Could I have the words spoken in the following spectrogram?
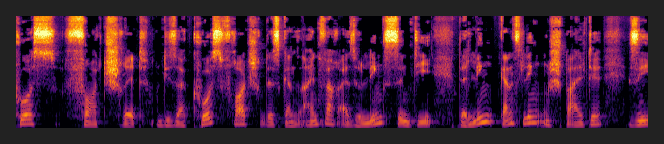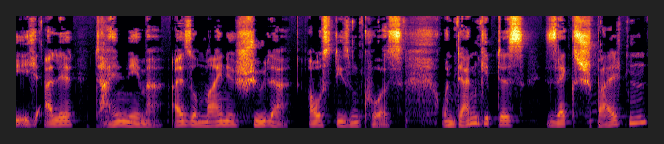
Kursfortschritt. Und dieser Kursfortschritt ist ganz einfach. Also links sind die, der link, ganz linken Spalte sehe ich alle Teilnehmer, also meine Schüler aus diesem Kurs. Und dann gibt es sechs Spalten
